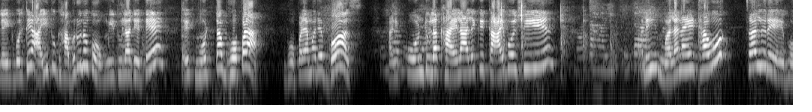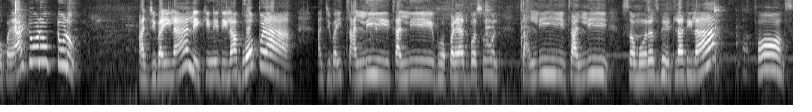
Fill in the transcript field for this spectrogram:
लेक बोलते आई तू घाबरू नको. मी तुला देते एक मोठा भोपळा. भोपळ्यामध्ये बस. आणि कोण तुला खायला आले की काय बोलशील? आणि मला नाही ठाऊक. चल रे भोपळ्या टोणूक टोणूक. आजीबाईला लेकीने दिला भोपळा. आजीबाई चालली चालली भोपळ्यात बसून. चालली चालली. समोरच भेटला तिला फॉक्स.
